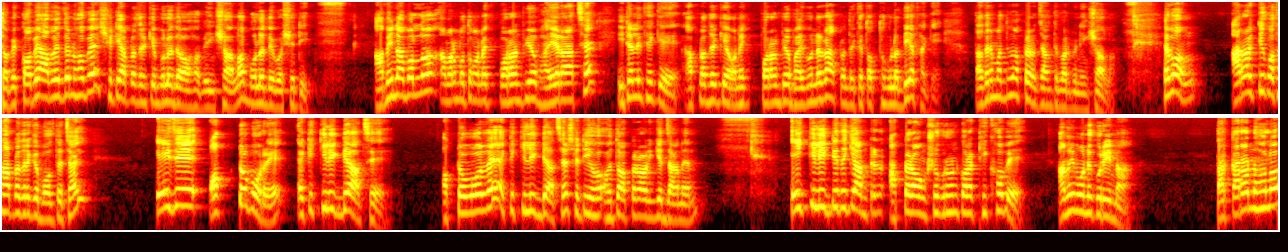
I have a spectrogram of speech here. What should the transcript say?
তবে কবে আবেদন হবে সেটি আপনাদেরকে বলে দেওয়া হবে, ইনশাআল্লাহ বলে দেবো সেটি। আমি না বলল আমার মতো অনেক পরাণপ্রিয় ভাইয়েরা আছে, ইটালি থেকে আপনাদেরকে অনেক পরাণপ্রিয় ভাই বোনেরা আপনাদেরকে তথ্যগুলো দিয়ে থাকে, তাদের মাধ্যমে আপনারা জানতে পারবেন, ইনশাআল্লাহ। এবং আরও একটি কথা আপনাদেরকে বলতে চাই, এই যে অক্টোবরে একটি ক্লিক ডে আছে, অক্টোবরে একটি ক্লিক ডে আছে, সেটি হয়তো আপনারা অনেকে জানেন। এই ক্লিক ডে থেকে আপনার আপনারা অংশগ্রহণ করা ঠিক হবে? আমি মনে করি না। তার কারণ হলো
